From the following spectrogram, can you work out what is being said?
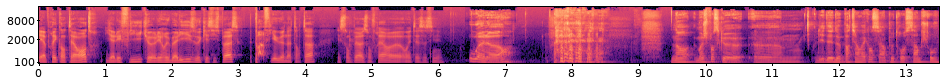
et après quand elle rentre il y a les flics euh, les rubalises euh, qu'est-ce qui se passe? Paf il y a eu un attentat et son père et son frère euh, ont été assassinés Ou alors. non, moi je pense que euh, l'idée de partir en vacances c'est un peu trop simple, je trouve.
